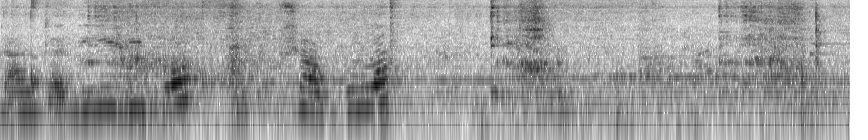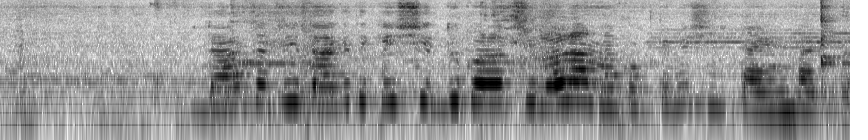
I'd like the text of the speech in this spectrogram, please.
ডালটা দিয়ে দিব সবগুলো। ডালটা যেহেতু আগে থেকে সিদ্ধ করা ছিল, রান্না করতে বেশি টাইম লাগবে।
